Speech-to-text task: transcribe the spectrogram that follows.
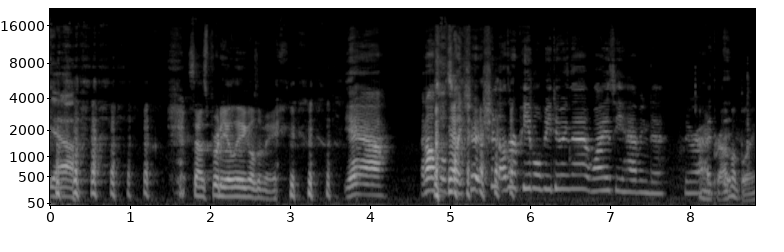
Yeah. Sounds pretty illegal to me. yeah. And also, it's like, should, shouldn't other people be doing that? Why is he having to clear out? Probably.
